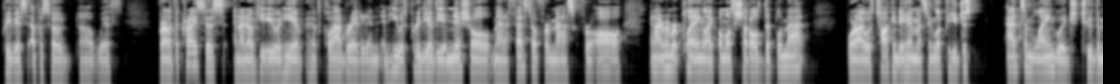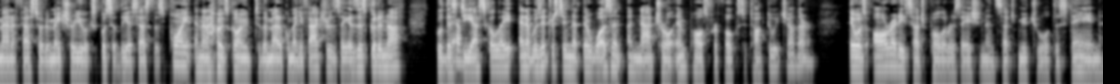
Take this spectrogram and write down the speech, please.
previous episode uh, with Out of the Crisis. And I know he, you and he have, have collaborated and, and he was putting together the initial manifesto for Mask for All. And I remember playing like almost shuttle diplomat where I was talking to him and saying, look, could you just add some language to the manifesto to make sure you explicitly assess this point. And then I was going to the medical manufacturers and say, is this good enough? Will this de escalate? And it was interesting that there wasn't a natural impulse for folks to talk to each other. There was already such polarization and such mutual disdain.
